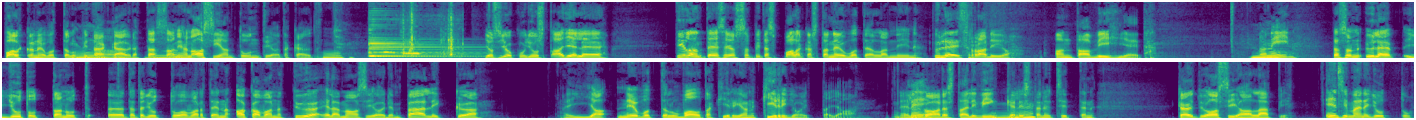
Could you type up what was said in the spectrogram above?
palkkaneuvottelu pitää No, käydä? Tässä on no. ihan asiantuntijoita käytetty. Mm. Jos joku just ajelee tilanteeseen, jossa pitäisi palkasta neuvotella, niin Yleisradio antaa vihjeitä. No niin. Tässä on Yle jututtanut ö, tätä juttua varten Akavan työelämäasioiden päällikköä ja neuvotteluvaltakirjan kirjoittajaa. Eli Okei. kahdesta eli vinkkelistä nyt sitten käyty asiaa läpi. Ensimmäinen juttu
